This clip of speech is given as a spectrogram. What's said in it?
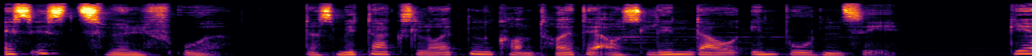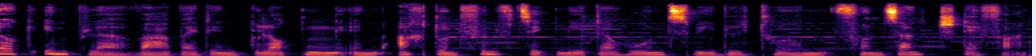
Es ist 12 Uhr. Das Mittagsläuten kommt heute aus Lindau im Bodensee. Georg Impler war bei den Glocken im 58 Meter hohen Zwiebelturm von St. Stephan.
